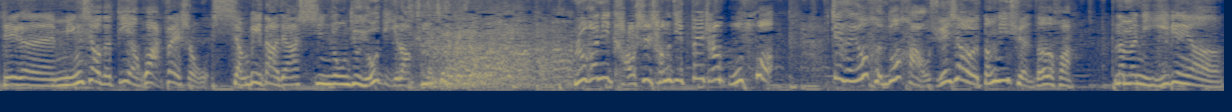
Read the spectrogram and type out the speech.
这个名校的电话在手，想必大家心中就有底了。如果你考试成绩非常不错，这个有很多好学校等你选择的话，那么你一定要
